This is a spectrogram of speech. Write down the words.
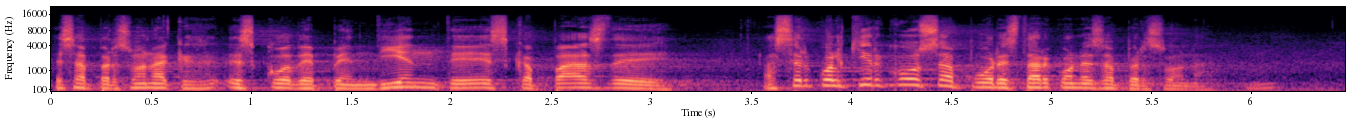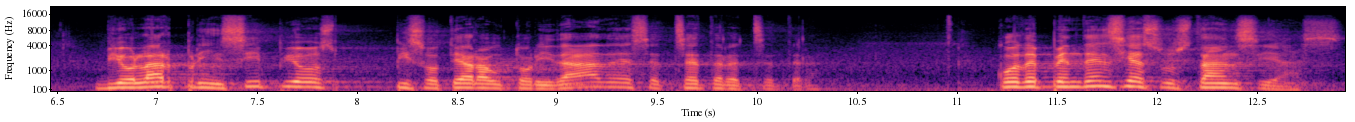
Esa persona que es codependiente es capaz de hacer cualquier cosa por estar con esa persona, violar principios, pisotear autoridades, etcétera, etcétera. Codependencia a sustancias.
